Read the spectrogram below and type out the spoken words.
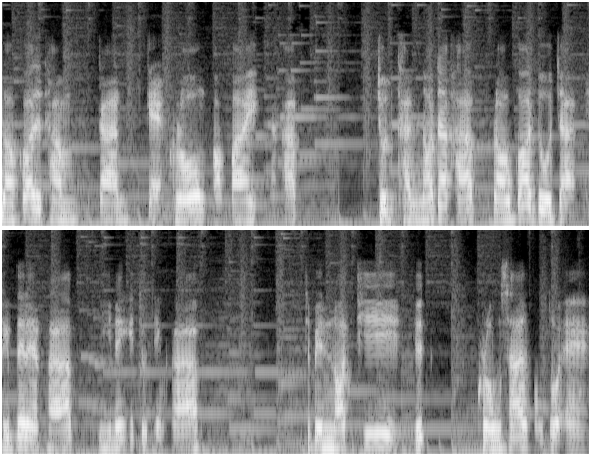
เราก็จะทำการแกะโครงต่อไปนะครับ จุดขันน็อตนะครับ เราก็ดูจากคลิปได้เลยครับ มีไม่กี่จุดเองครับ จะเป็นน็อตที่ยึดโครงสร้างของตัวแอร์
